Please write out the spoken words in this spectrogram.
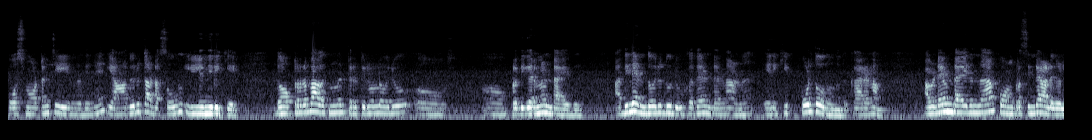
പോസ്റ്റ്മോർട്ടം ചെയ്യുന്നതിന് യാതൊരു തടസ്സവും ഇല്ലെന്നിരിക്കെ. ഡോക്ടറുടെ ഭാഗത്തു നിന്ന് ഇത്തരത്തിലുള്ള ഒരു പ്രതികരണം ഉണ്ടായത്. അതിലെന്തോ ഒരു ദുരൂഹത ഉണ്ടെന്നാണ് എനിക്കിപ്പോൾ തോന്നുന്നത്. കാരണം അവിടെ ഉണ്ടായിരുന്ന കോൺഗ്രസിന്റെ ആളുകൾ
